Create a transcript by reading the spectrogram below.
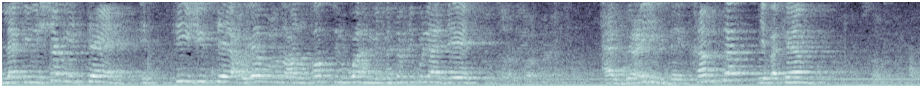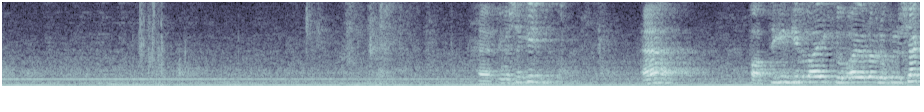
لكن الشكل الثاني ال CG بتاعه يبعد عن الخط الوهمي المسافة دي كلها قد إيه؟ 40 زائد 5 يبقى كام؟ ها في مشاكل؟ ها طب تيجي نجيب ال IX والاي والاي لكل شكل؟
